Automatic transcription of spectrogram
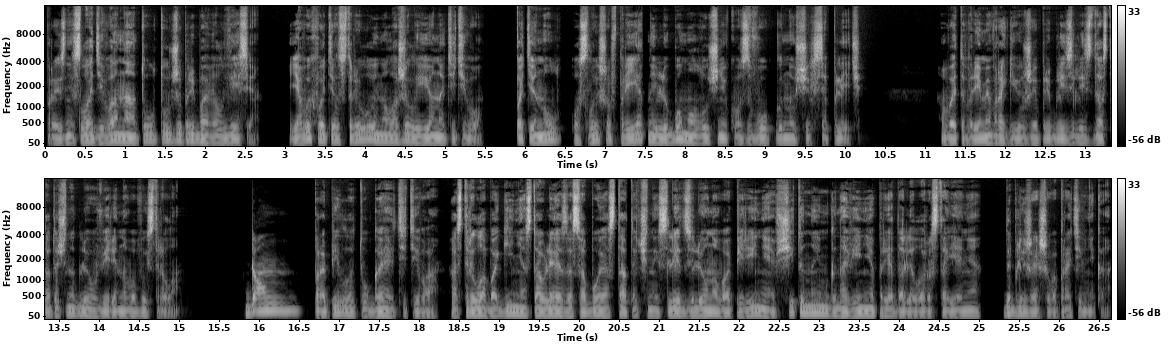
произнесла дивана, а Тул тут же прибавил в весе. Я выхватил стрелу и наложил ее на тетиву. Потянул, услышав приятный любому лучнику звук гнущихся плеч. В это время враги уже приблизились достаточно для уверенного выстрела. «Дон!» – пропила тугая тетива, а стрела богини, оставляя за собой остаточный след зеленого оперения, в считанные мгновения преодолела расстояние до ближайшего противника.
